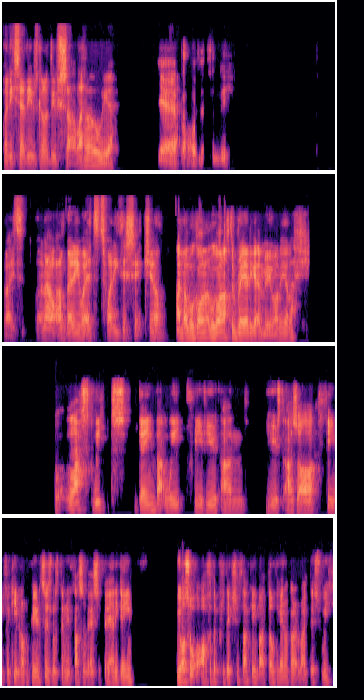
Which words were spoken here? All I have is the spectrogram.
when he said he was going to do Salah. Oh yeah. Yeah, Yeah. but definitely. Right. Now I'm very aware it's 20 to 6, you know. I know we're going we're going to have to really get a move on here. Like. Last week's game that we previewed and used as our theme for keeping up appearances was the Newcastle versus Burnley game. We also offered the prediction for that game, but I don't think anyone got it right this week,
